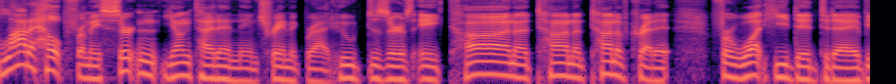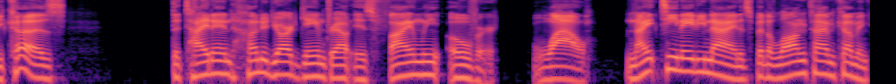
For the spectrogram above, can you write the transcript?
lot of help from a certain young tight end named Trey McBride, who deserves a ton, a ton, a ton of credit for what he did today because the tight end 100 yard game drought is finally over. Wow. 1989. It's been a long time coming.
